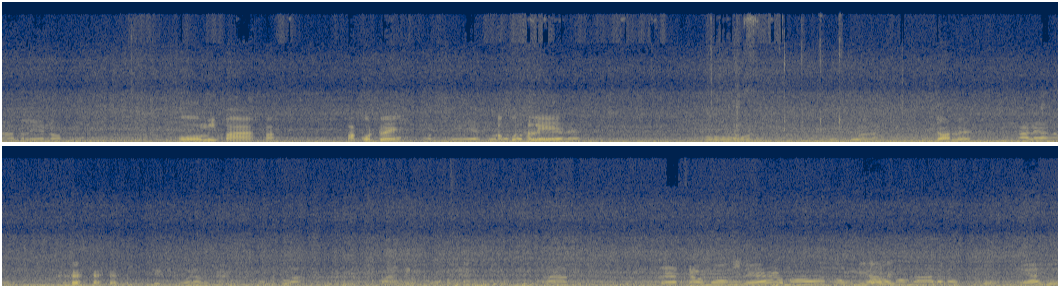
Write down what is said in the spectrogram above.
น้ำทะเลน็อกเนี่ยโอ้มีปลาปลา ปลากดด้วยกดทะเลเอากดทะเลแหละโอ้กดตัวแล้วสุดยอดเลยค่าแรงนะมันสิบตัวแล้วนะสองตัววางไปกี่ตัวเขาไม่ได้นะแต่เก้าโมงนี่แหละมาส่งเมียต่อเลมายลงนาแล้วก็เจอแหอยู่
